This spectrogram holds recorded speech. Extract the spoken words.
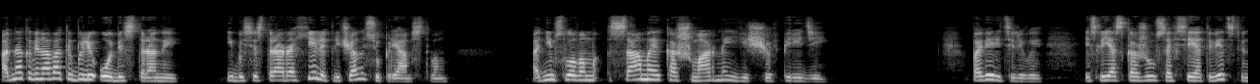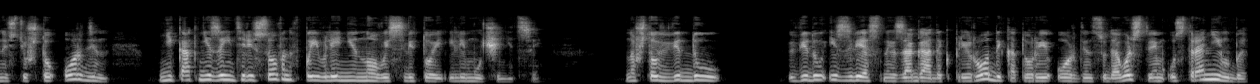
Однако виноваты были обе стороны, ибо сестра Рахель отличалась упрямством. Одним словом, самое кошмарное еще впереди. Поверите ли вы, если я скажу со всей ответственностью, что орден никак не заинтересован в появлении новой святой или мученицы? но что ввиду, ввиду известных загадок природы, которые орден с удовольствием устранил бы,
